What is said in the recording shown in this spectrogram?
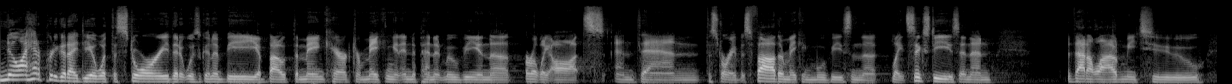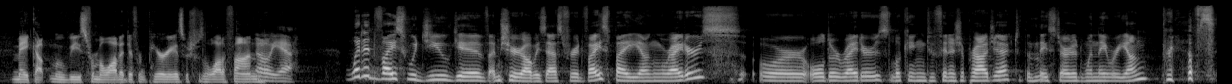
No, I had a pretty good idea what the story that it was going to be about the main character making an independent movie in the early aughts, and then the story of his father making movies in the late 60s, and then that allowed me to make up movies from a lot of different periods, which was a lot of fun. Oh yeah. What advice would you give? I'm sure you're always ask for advice by young writers or older writers looking to finish a project that mm-hmm. they started when they were young, perhaps.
